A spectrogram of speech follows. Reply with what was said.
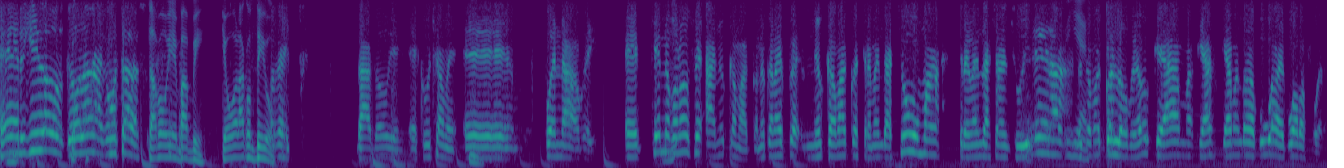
Eh, Riquido, ¿qué hola? ¿Cómo estás? Estamos bien, papi. ¿Qué bola contigo? Ok. Nada, todo bien. Escúchame. Eh, pues nada, ok. Eh, ¿Quién no conoce a Nuca Marco? Nuca Marco, Nuca Marco es tremenda chuma, tremenda chanchullera. Yes. Nuca Marco es lo peor que ha, que ha, que ha mandado a Cuba de Cuba para afuera.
